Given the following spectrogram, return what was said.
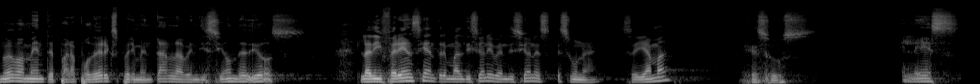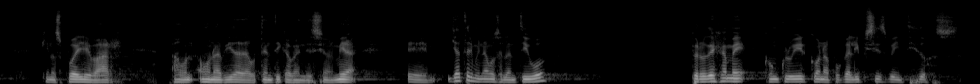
Nuevamente para poder experimentar la bendición de Dios. La diferencia entre maldición y bendición es, una. Se llama Jesús. Él es quien nos puede llevar a, una vida de auténtica bendición. Mira, eh, ya terminamos el antiguo, pero déjame concluir con Apocalipsis 22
